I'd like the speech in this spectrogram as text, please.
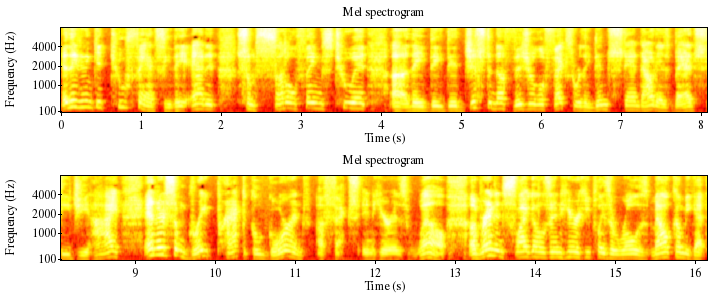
and they didn't get too fancy. They added some subtle things to it. Uh, they, they did just enough visual effects where they didn't stand out as bad CGI. And there's some great practical gore effects in here as well. Uh, Brandon Slagle's in here. He plays a role as Malcolm. You got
